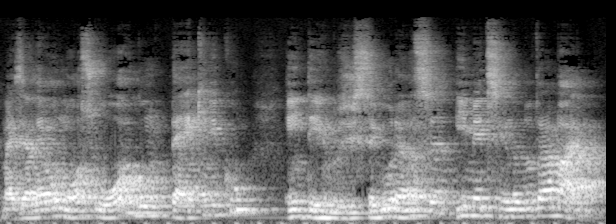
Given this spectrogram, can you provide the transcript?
Mas ela é o nosso órgão técnico em termos de segurança e medicina do trabalho.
